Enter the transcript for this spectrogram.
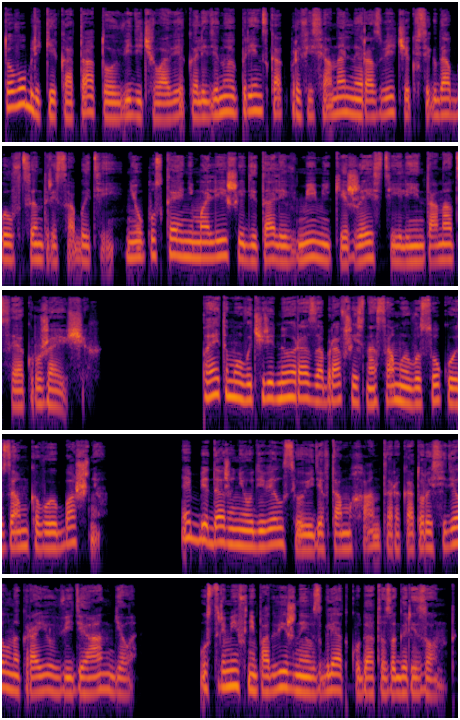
То в облике кота, то в виде человека ледяной принц, как профессиональный разведчик, всегда был в центре событий, не упуская ни малейшей детали в мимике, жесте или интонации окружающих. Поэтому, в очередной раз забравшись на самую высокую замковую башню, Эбби даже не удивился, увидев там Хантера, который сидел на краю в виде ангела, устремив неподвижный взгляд куда-то за горизонт.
